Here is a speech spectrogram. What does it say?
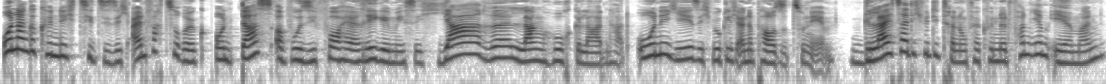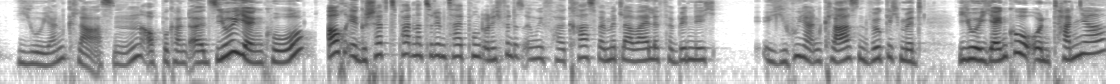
Unangekündigt zieht sie sich einfach zurück und das, obwohl sie vorher regelmäßig jahrelang hochgeladen hat, ohne je sich wirklich eine Pause zu nehmen. Gleichzeitig wird die Trennung verkündet von ihrem Ehemann Julian Klaassen, auch bekannt als Julienko. Auch ihr Geschäftspartner zu dem Zeitpunkt und ich finde das irgendwie voll krass, weil mittlerweile verbinde ich Julian Klaassen wirklich mit Julienko und Tanja,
